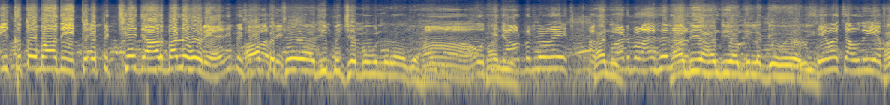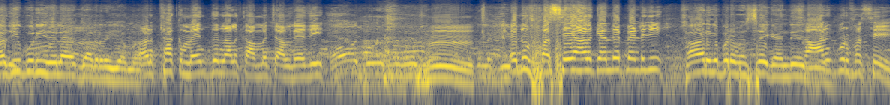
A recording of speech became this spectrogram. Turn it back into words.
ਇੱਕ ਤੋਂ ਬਾਅਦ ਇੱਕ ਇਹ ਪਿੱਛੇ ਜਾਲ ਬੰਨ ਹੋ ਰਿਹਾ ਜੀ ਪਿੱਛੇ ਆ ਪਾਸੇ? ਪਿੱਛੇ ਆ ਜੀ ਪਿੱਛੇ ਬੂਲਰਾਂ ਚ ਹਾਂ ਉੱਥੇ ਹਾਂਜੀ। ਜਾਲ ਬੰਨਣ ਵਾਲੇ ਐਕਸਪਰਟ ਬਣਾਏ ਹੋਏ ਨੇ? ਹਾਂਜੀ ਹਾਂਜੀ ਹਾਂਜੀ ਲੱਗੇ ਹੋਏ ਆ ਜੀ। ਸੇਵਾ ਚੱਲ ਰਹੀ ਹੈ ਪੂਰੀ। ਹਾਂਜੀ ਪੂਰੀ ਸੇਵਾ ਚੱਲ ਰਹੀ ਆ ਮੈਂ ਅਣਥੱਕ ਮਿਹਨਤ ਨਾਲ ਕੰਮ ਚੱਲ ਰਿਹਾ ਜੀ। ਇਹਨੂੰ ਫੱਸੇ ਵਾਲ ਕਹਿੰਦੇ ਪਿੰਡ ਜੀ। ਸਾਰੰਗਪੁਰ ਫੱਸੇ ਕਹਿੰਦੇ ਆ ਜੀ। ਸਾਰੰਗਪੁਰ ਫੱਸੇ।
